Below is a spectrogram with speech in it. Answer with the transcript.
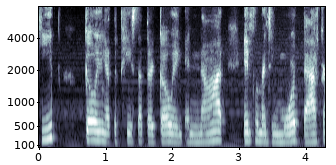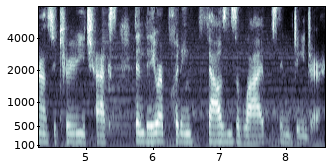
keep going at the pace that they're going and not implementing more background security checks, then they are putting thousands of lives in danger.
